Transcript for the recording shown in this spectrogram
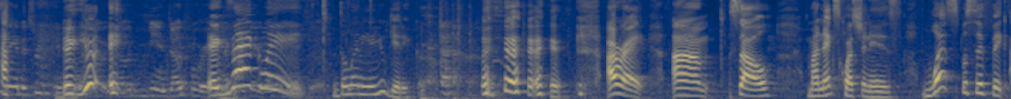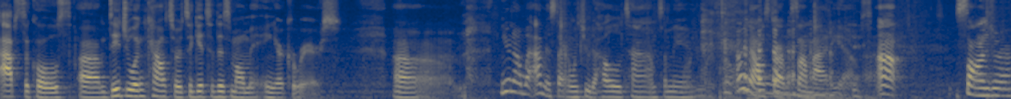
Yeah, saying the truth. You know, you- without, you being judged for it. Exactly. Delania, you get it, girl. All right. Um, so, my next question is What specific obstacles um, did you encounter to get to this moment in your careers? Um, you know what? I've been starting with you the whole time, Oh, Samir. you I'm going to start with somebody else. Uh, Chandra.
